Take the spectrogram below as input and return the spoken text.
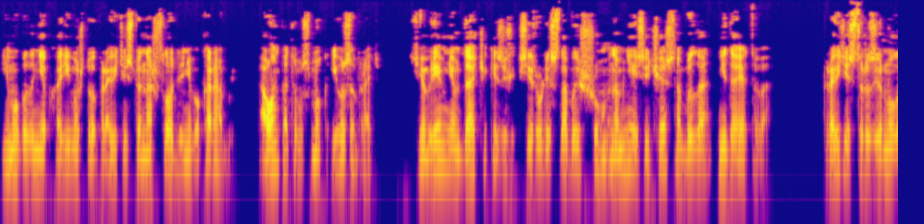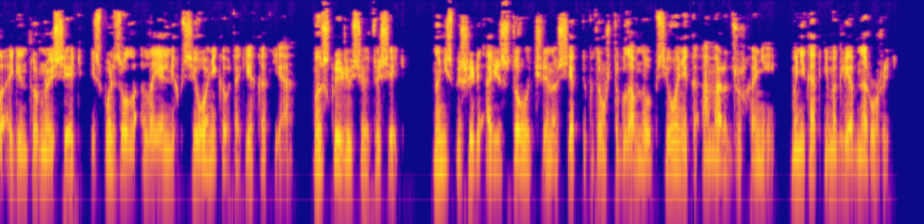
Ему было необходимо, чтобы правительство нашло для него корабль, а он потом смог его забрать. Тем временем датчики зафиксировали слабый шум, но мне, если честно, было не до этого. Правительство развернуло агентурную сеть, использовало лояльных псиоников, таких как я. Мы вскрыли всю эту сеть, но не спешили арестовывать членов секты, потому что главного псионика Амара Джурхани мы никак не могли обнаружить.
